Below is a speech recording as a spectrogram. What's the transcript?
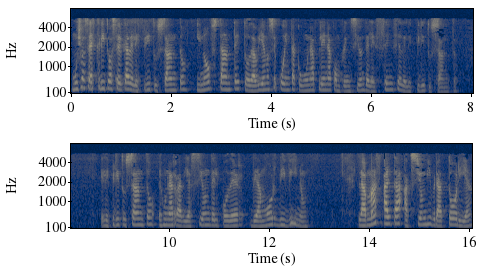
Mucho se ha escrito acerca del Espíritu Santo y no obstante todavía no se cuenta con una plena comprensión de la esencia del Espíritu Santo. El Espíritu Santo es una radiación del poder de amor divino, la más alta acción vibratoria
